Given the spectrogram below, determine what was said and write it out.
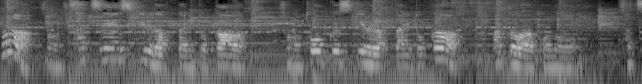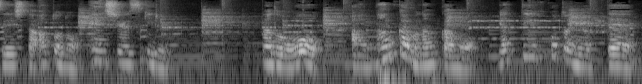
はその撮影スキルだったりとかそのトークスキルだったりとかあとはこの撮影した後の編集スキルなどをあ何回も何回もやっていくことによって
